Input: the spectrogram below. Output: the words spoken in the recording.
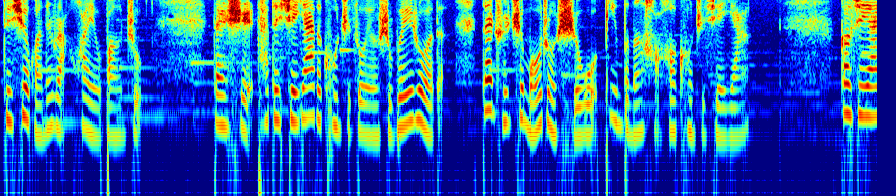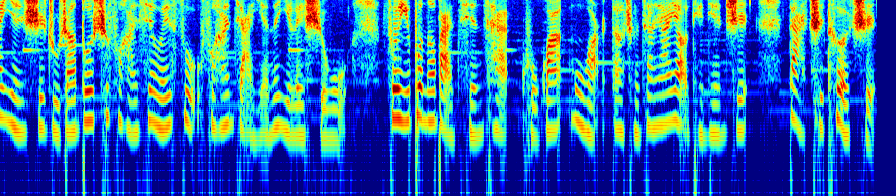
对血管的软化有帮助。但是它对血压的控制作用是微弱的，单纯吃某种食物并不能好好控制血压。高血压饮食主张多吃富含纤维素、富含钾盐的一类食物，所以不能把芹菜、苦瓜、木耳当成降压药天天吃，大吃特吃。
